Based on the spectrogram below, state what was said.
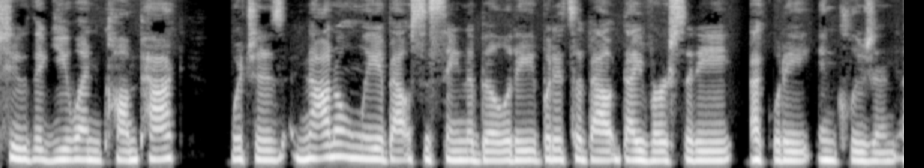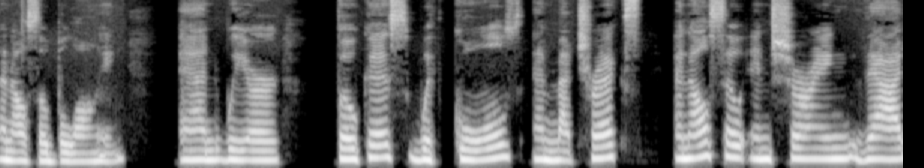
to the UN Compact, which is not only about sustainability, but it's about diversity, equity, inclusion, and also belonging. And we are focused with goals and metrics and also ensuring that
